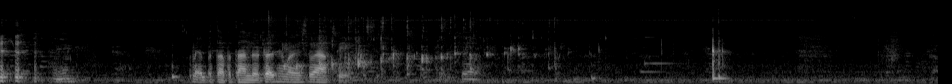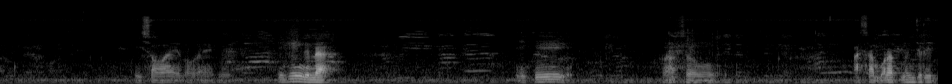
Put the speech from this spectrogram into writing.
Nek peta-petaan dodok sing paling suwe abi. Iso wae pokoke kuwi. Iki genah. Iki langsung asam urat menjerit.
